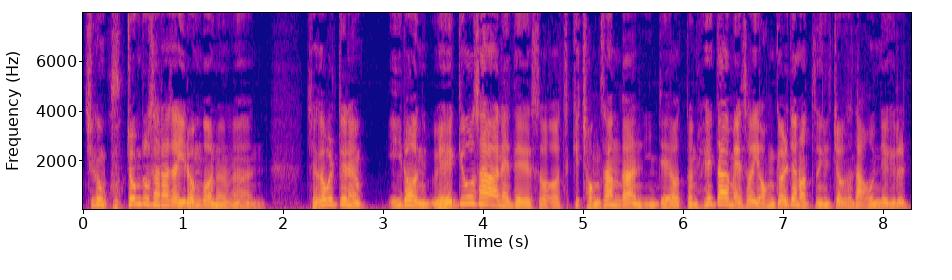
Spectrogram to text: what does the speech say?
지금 국정조사를 하자 이런 거는 제가 볼 때는 이런 외교 사안에 대해서 특히 정상 간 이제 어떤 회담에서 연결된 어떤 일정에서 나온 얘기를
